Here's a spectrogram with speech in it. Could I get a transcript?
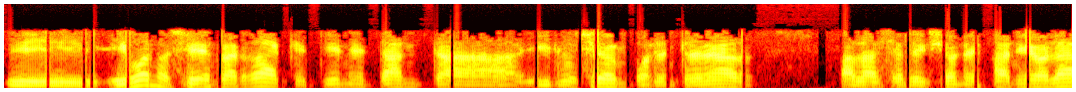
y, y bueno, si es verdad que tiene tanta ilusión por entrenar a la selección española,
